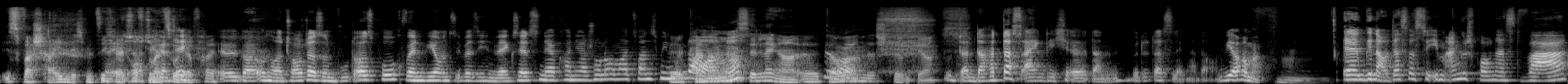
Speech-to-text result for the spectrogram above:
ist wahrscheinlich mit Sicherheit ja, oftmals so der Fall. Äh, bei unserer Tochter ist ein Wutausbruch, wenn wir uns über sie hinwegsetzen, der kann ja schon noch mal 20 Minuten der dauern. Kann ne? ein bisschen länger äh, dauern, ja. das stimmt, ja. Und dann da hat das eigentlich, äh, dann würde das länger dauern, wie auch immer. Hm. Ähm, genau, das, was du eben angesprochen hast, war,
